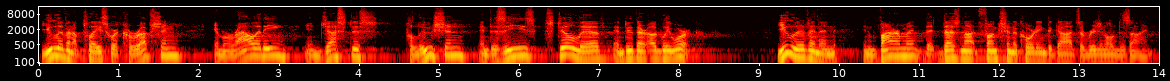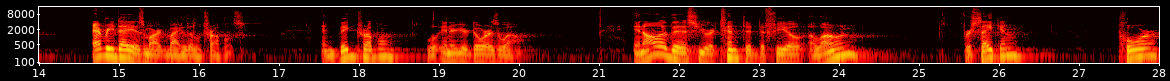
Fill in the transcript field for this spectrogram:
You live in a place where corruption, immorality, injustice, pollution, and disease still live and do their ugly work. You live in an environment that does not function according to God's original design. Every day is marked by little troubles, and big trouble will enter your door as well. In all of this, you are tempted to feel alone, forsaken, poor,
